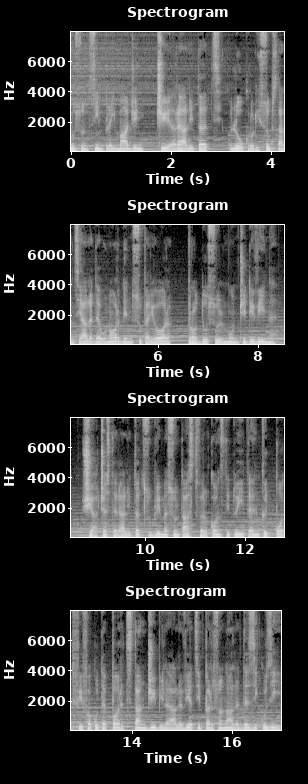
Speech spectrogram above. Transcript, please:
nu sunt simple imagini, ci realități, lucruri substanțiale de un ordin superior, produsul muncii divine. Și aceste realități sublime sunt astfel constituite încât pot fi făcute părți tangibile ale vieții personale de zi cu zi.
